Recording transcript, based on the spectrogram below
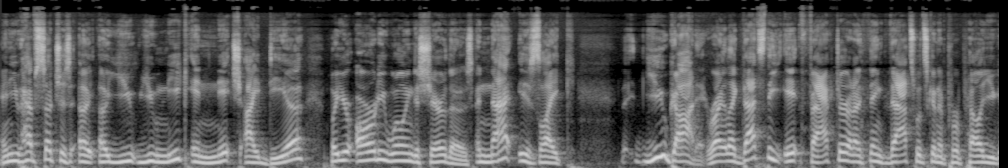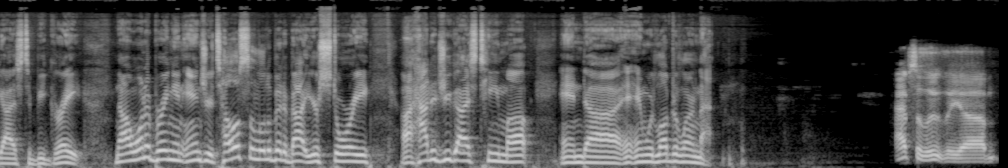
and you have such a, a, a u- unique and niche idea, but you're already willing to share those. And that is like, you got it, right? Like that's the it factor. And I think that's what's going to propel you guys to be great. Now, I want to bring in Andrew. Tell us a little bit about your story. Uh, how did you guys team up? And, uh, and would love to learn that. Absolutely. Um,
